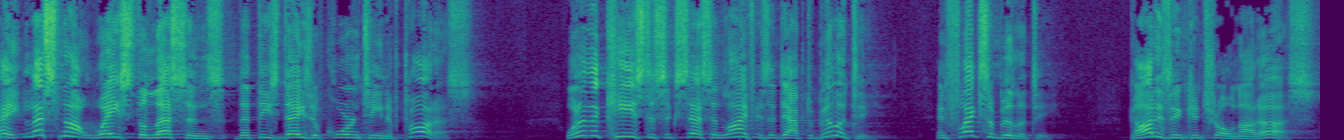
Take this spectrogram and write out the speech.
Hey, let's not waste the lessons that these days of quarantine have taught us. One of the keys to success in life is adaptability and flexibility. God is in control, not us.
